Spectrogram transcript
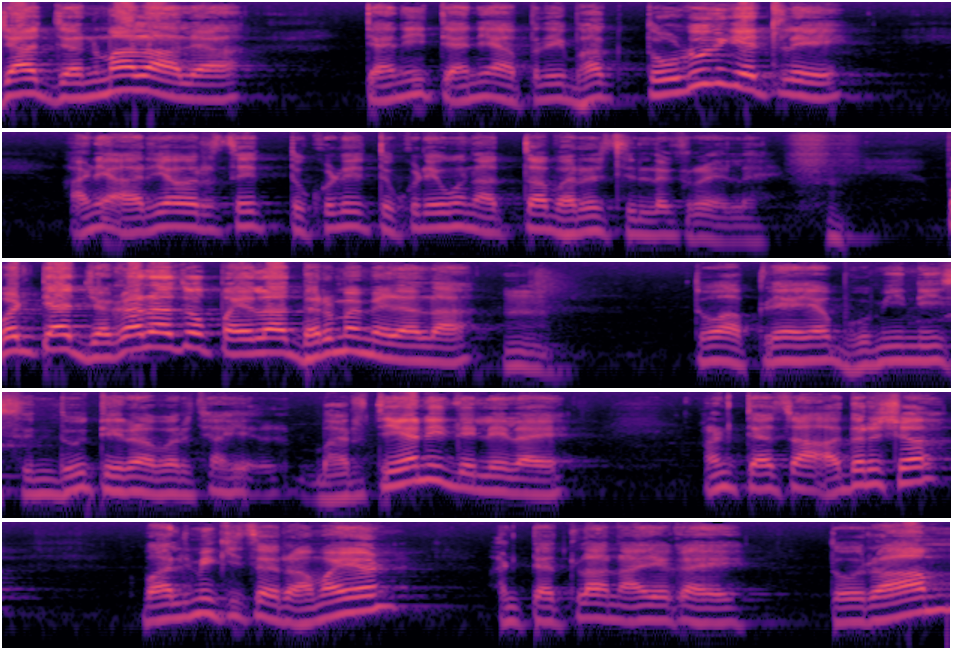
ज्या जन्माला आल्या त्यांनी त्यांनी आपले भाग तोडून घेतले आणि आर्यावरचे तुकडे तुकडे होऊन आत्ता भारत शिल्लक राहिला आहे पण त्या जगाला जो पहिला धर्म मिळाला तो आपल्या या भूमीने सिंधू तीरावरच्या भारतीयांनी दिलेला आहे. आणि त्याचा आदर्श वाल्मिकीचं रामायण आणि त्यातला नायक आहे. तो राम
